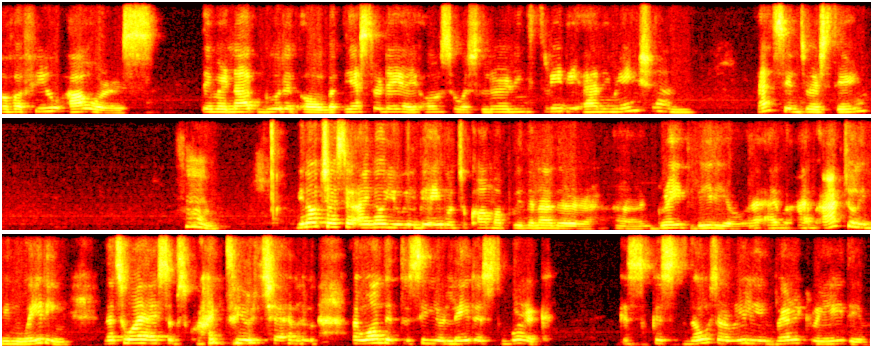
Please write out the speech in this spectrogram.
of a few hours. They were not good at all, but yesterday I also was learning 3D animation. That's interesting. Hmm. You know, Chester, I know you will be able to come up with another uh, great video. I, have I've actually been waiting. That's why I subscribed to your channel. I wanted to see your latest work because those are really very creative.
